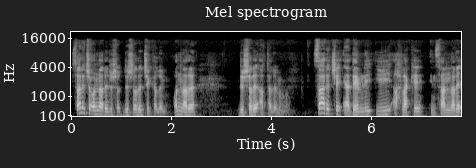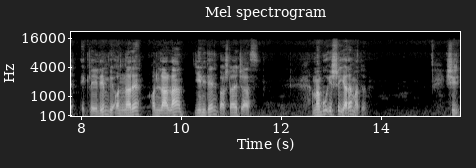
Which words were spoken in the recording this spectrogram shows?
Sadece onları dışarı çıkalım. Onları dışarı atalım. Sadece erdemli, iyi, ahlaklı insanları ekleyelim ve onları onlarla yeniden başlayacağız. Ama bu işe yaramadı. Şi-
